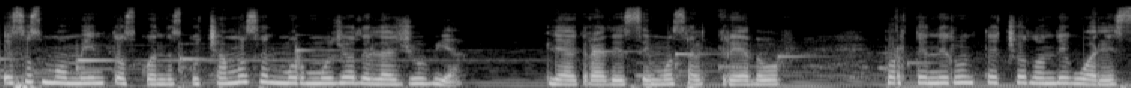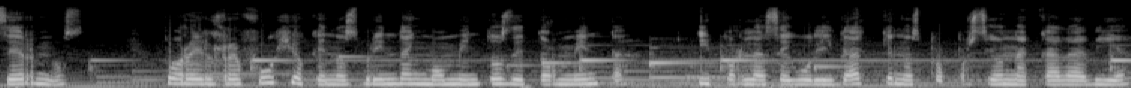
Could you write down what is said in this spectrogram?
esos momentos cuando escuchamos el murmullo de la lluvia le agradecemos al Creador por tener un techo donde guarecernos, por el refugio que nos brinda en momentos de tormenta y por la seguridad que nos proporciona cada día.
